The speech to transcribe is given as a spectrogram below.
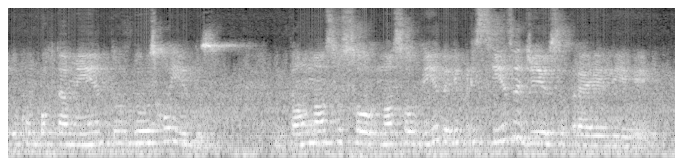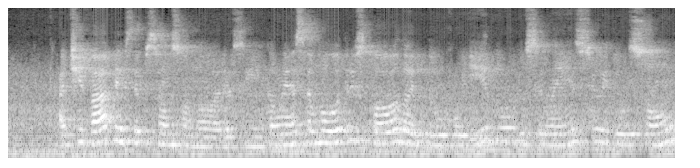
do comportamento dos ruídos. Então, nosso, so, nosso ouvido ele precisa disso para ele ativar a percepção sonora. Assim. Então, essa é uma outra escola do ruído, do silêncio e do som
